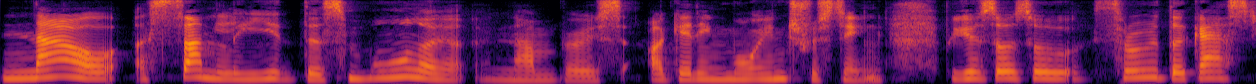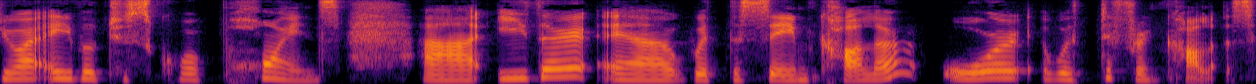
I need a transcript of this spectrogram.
now uh, suddenly the smaller numbers are getting more interesting because also through the guest you are able to score points uh, either uh, with the same color or with different colors.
